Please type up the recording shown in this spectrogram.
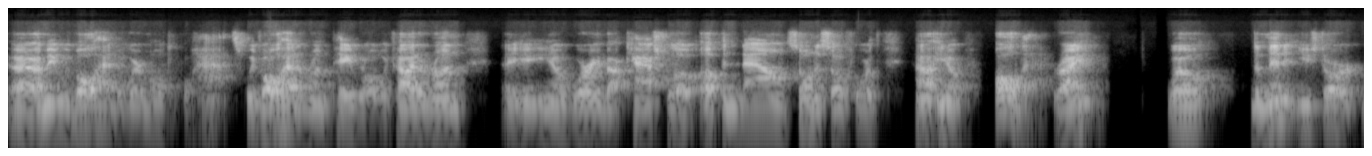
Uh, I mean, we've all had to wear multiple hats. We've all had to run payroll. We've had to run uh, you know, worry about cash flow up and down, so on and so forth. How, you know, all that, right? Well, the minute you start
